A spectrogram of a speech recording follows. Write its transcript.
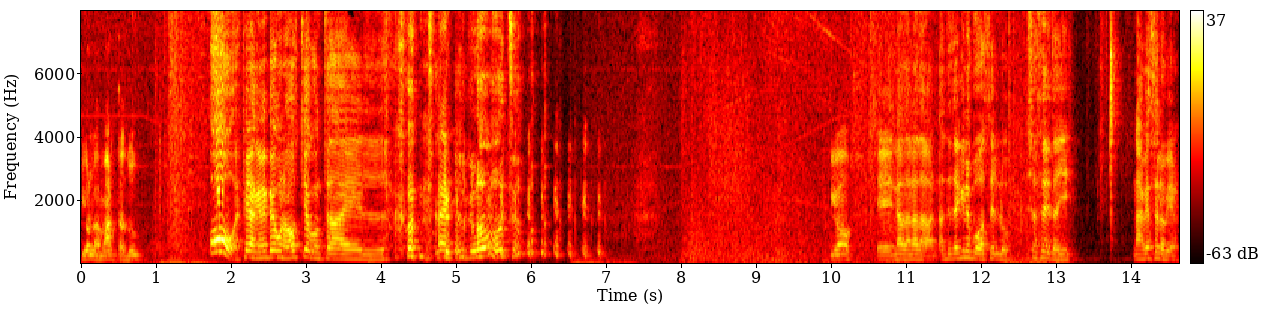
Dios, la Marta, tú. ¡Oh! Espera, que me pego una hostia contra el. contra el globo, tú. Dios. Eh, nada, nada. Desde aquí no puedo hacerlo. Se hace desde allí. Nada, voy a hacerlo bien.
